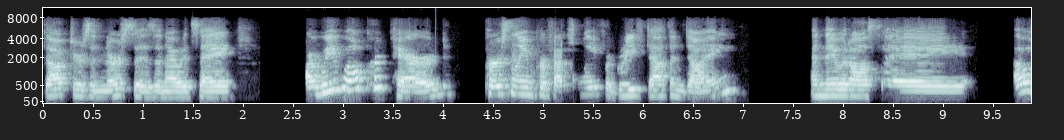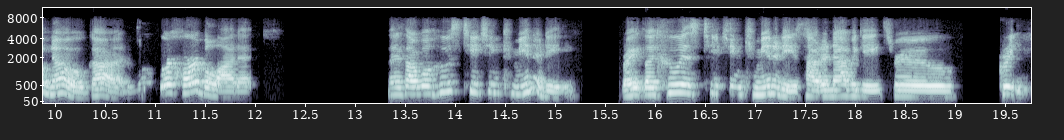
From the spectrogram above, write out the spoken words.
doctors and nurses, and I would say, are we well prepared personally and professionally for grief, death, and dying? And they would all say, Oh, no, God, we're horrible at it. And I thought, well, who's teaching community, right? Like, who is teaching communities how to navigate through grief?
